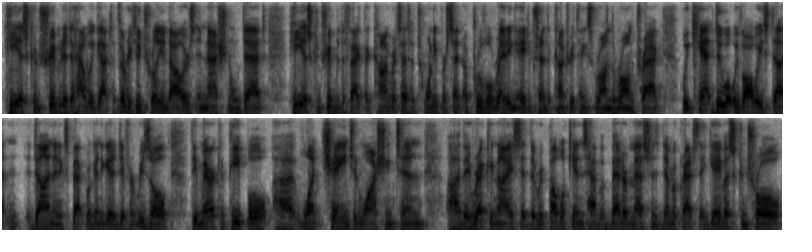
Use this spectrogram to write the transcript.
He has contributed to how we got to $32 trillion in national debt. He has contributed to the fact that Congress has a 20% approval rating. 80% of the country thinks we're on the wrong track. We can't do what we've always done, done and expect we're going to get a different result. The American people uh, want change in Washington. Uh, they recognize that the Republicans have a better message than the Democrats. They gave us control.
